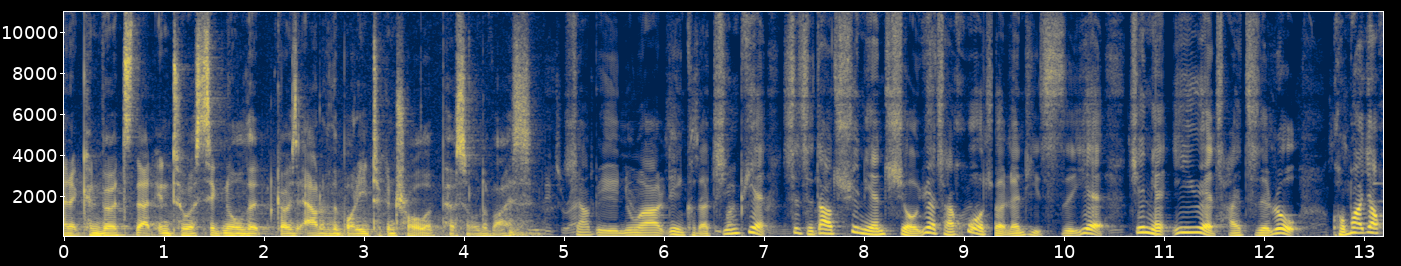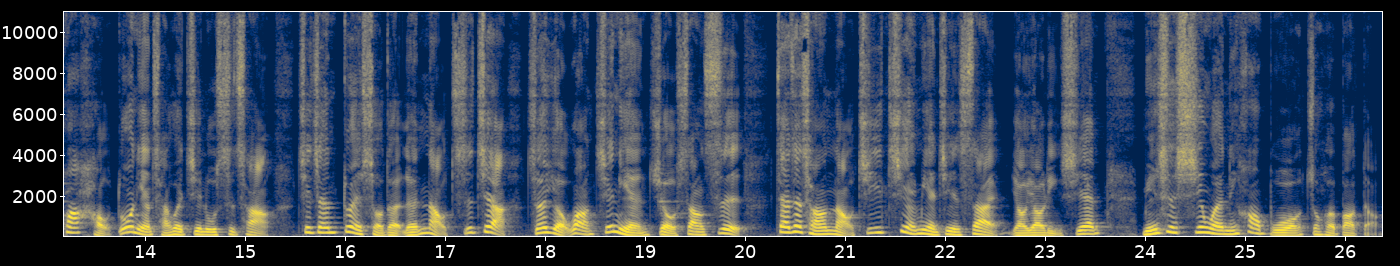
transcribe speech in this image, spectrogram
and it converts that into a signal that goes out of the body to control a personal device. 相比 Neuralink 的晶片，是直到去年九月才获准人体实验，今年一月才植入。 恐怕要花好多年才会进入市场。竞争对手的人脑支架则有望今年就上市。在这场脑机界面竞赛遥遥领先。民事新闻林浩博综合报道。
